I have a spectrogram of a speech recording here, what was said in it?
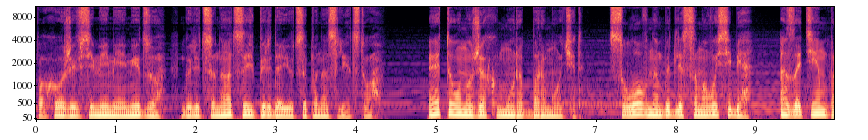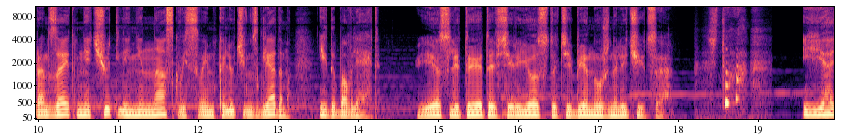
Похоже, в семье Миямидзу галлюцинации передаются по наследству. Это он уже хмуро бормочет, словно бы для самого себя, а затем пронзает мне чуть ли не насквозь своим колючим взглядом и добавляет. «Если ты это всерьез, то тебе нужно лечиться». Что? Я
